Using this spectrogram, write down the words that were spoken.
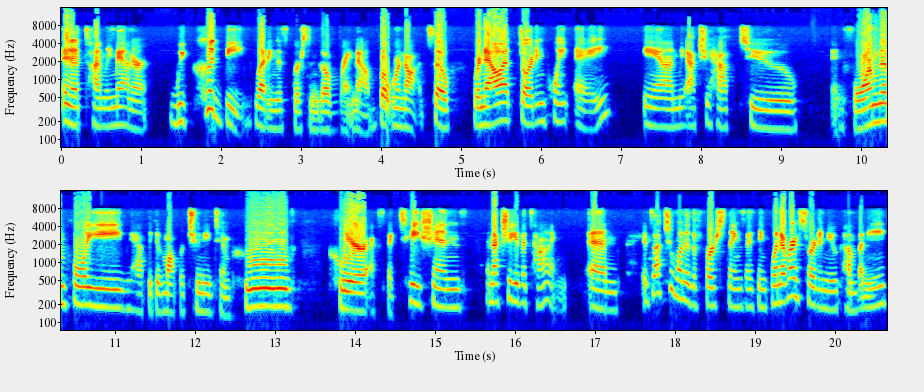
in a timely manner, we could be letting this person go right now, but we're not. So we're now at starting point A, and we actually have to inform the employee. We have to give them opportunity to improve, clear expectations, and actually give it time. And it's actually one of the first things I think whenever I start a new company,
